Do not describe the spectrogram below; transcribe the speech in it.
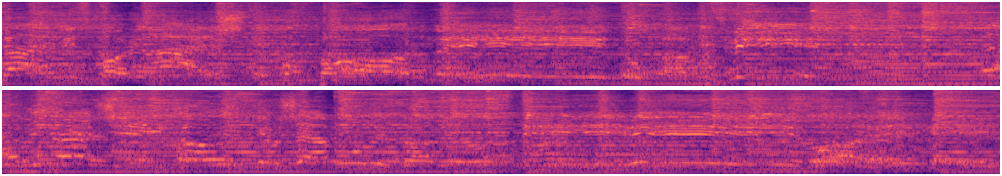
Ментальність, поринаєш неповторний духовий світ. Обіначе колись вже були горики.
